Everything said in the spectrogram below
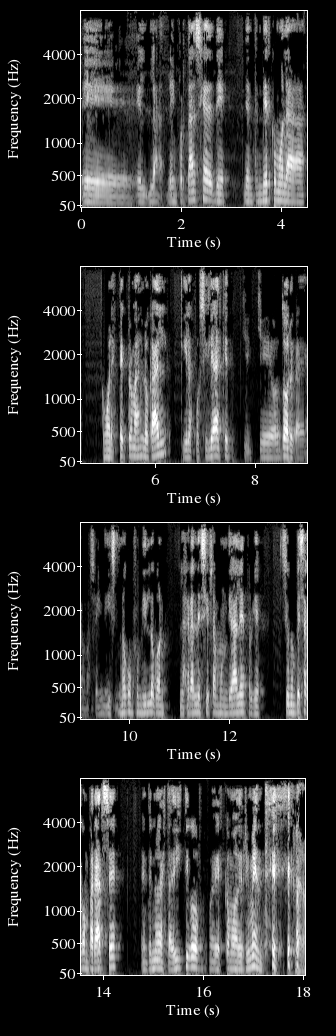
eh, la, importancia de, entender como, la, como el espectro más local y las posibilidades que, que, otorga, digamos, y no confundirlo con las grandes cifras mundiales, porque si uno empieza a compararse, en términos estadísticos es como deprimente. Claro.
